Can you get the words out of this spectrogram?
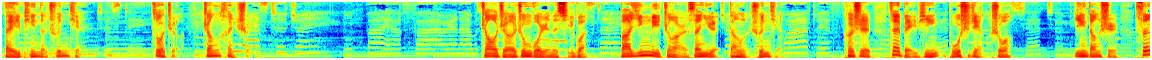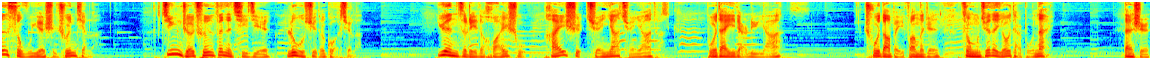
北平的春天，作者张恨水。照着中国人的习惯，把阴历正二三月当了春天，可是，在北平不是这样说，应当是三四五月是春天了。惊蛰春分的季节陆续的过去了，院子里的槐树还是全压全压的，不带一点绿芽。初到北方的人总觉得有点不耐，但是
